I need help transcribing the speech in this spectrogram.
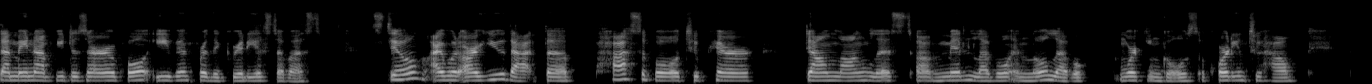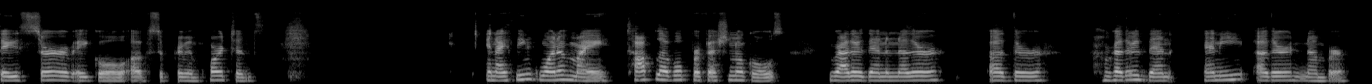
that may not be desirable even for the grittiest of us. Still, I would argue that the possible to pare down long list of mid-level and low-level working goals according to how they serve a goal of supreme importance. And I think one of my top level professional goals, rather than another other, rather than any other number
